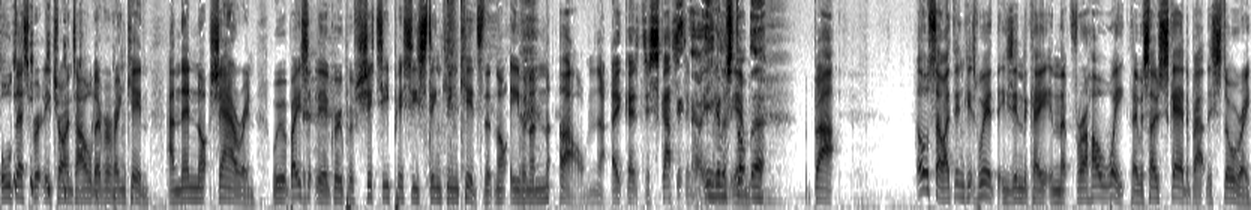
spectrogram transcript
all desperately trying to hold everything in, and then not showering. We were basically a group of shitty, pissy, stinking kids that not even a. n- Oh, no, it gets disgusting. it You're going to at the stop there. But also, I think it's weird that he's indicating that for a whole week they were so scared about this story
